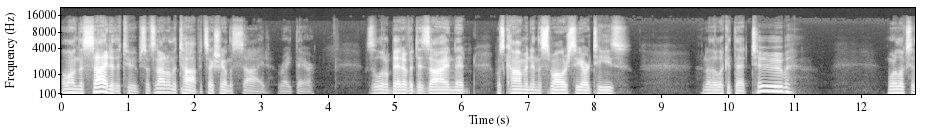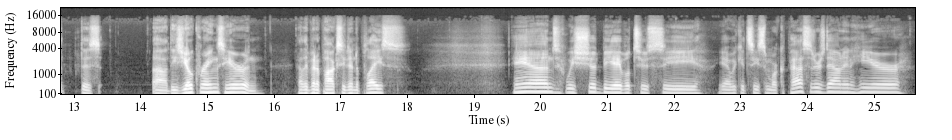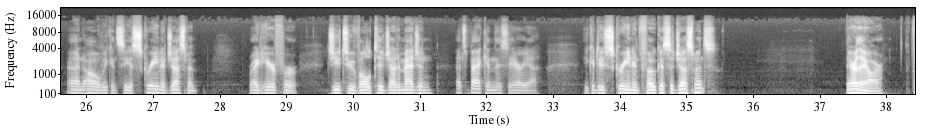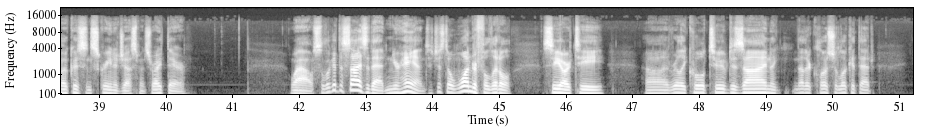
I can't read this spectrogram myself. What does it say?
along the side of the tube. So it's not on the top, it's actually on the side right there. There's a little bit of a design that was common in the smaller CRTs. Another look at that tube. More looks at this uh, these yoke rings here and how they've been epoxied into place. And we should be able to see, yeah, we could see some more capacitors down in here. And oh, we can see a screen adjustment right here for G2 voltage, I'd imagine. That's back in this area. You could do screen and focus adjustments. There they are. Focus and screen adjustments right there. Wow. So look at the size of that in your hand. Just a wonderful little CRT. Uh, really cool tube design. Another closer look at that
